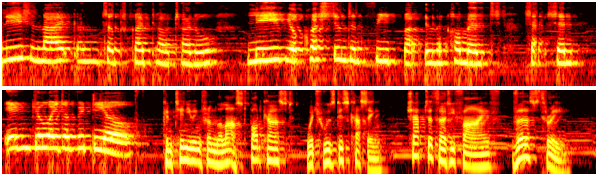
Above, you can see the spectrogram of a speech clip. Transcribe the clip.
like and subscribe to our channel. Leave your questions and feedback in the comments section. Enjoy the video. Continuing from the last podcast, which was discussing chapter 35, verse 3.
